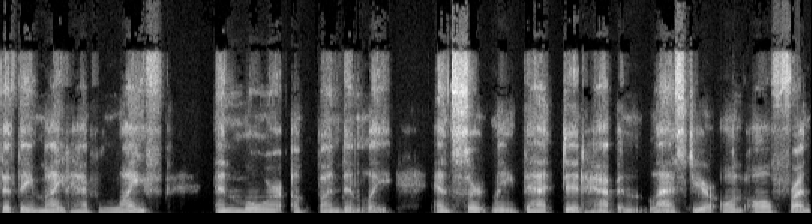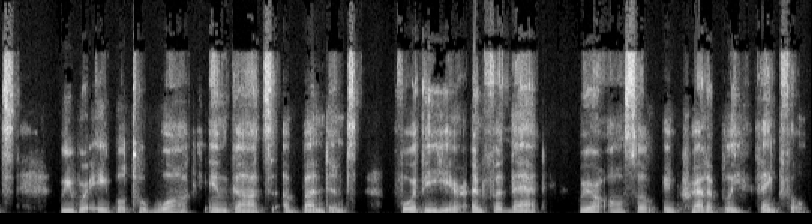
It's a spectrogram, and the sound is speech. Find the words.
that they might have life and more abundantly. And certainly that did happen last year on all fronts. We were able to walk in God's abundance for the year. And for that, we are also incredibly thankful.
